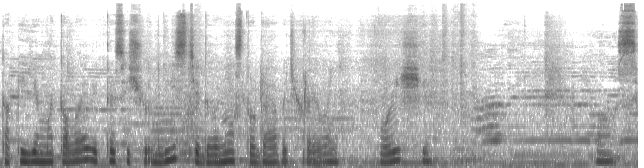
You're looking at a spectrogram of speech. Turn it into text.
Так, і є металеві 1299 гривень. Вищі. Ось.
